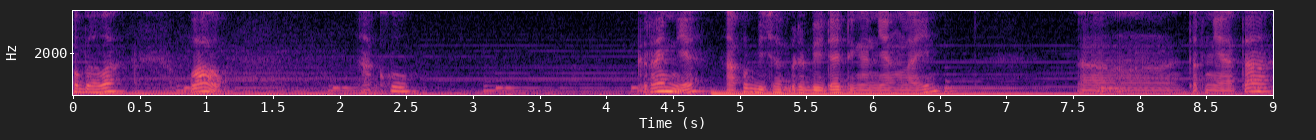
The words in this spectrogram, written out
oh bahwa wow aku keren ya aku bisa berbeda dengan yang lain. Uh, ternyata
